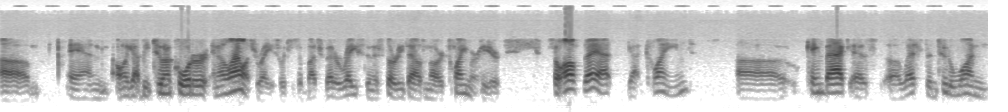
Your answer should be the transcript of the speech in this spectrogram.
Um, and only got beat two and a quarter in an allowance race, which is a much better race than this thirty thousand dollar claimer here. So off that, got claimed, uh, came back as uh, less than two to one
